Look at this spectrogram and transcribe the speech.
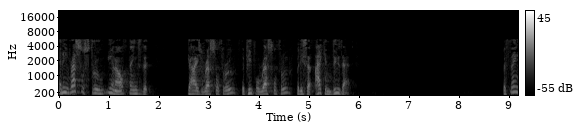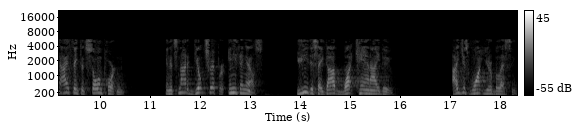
And he wrestles through, you know, things that guys wrestle through, that people wrestle through. But he said, I can do that. The thing I think that's so important and it's not a guilt trip or anything else. You need to say, God, what can I do? I just want your blessing.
